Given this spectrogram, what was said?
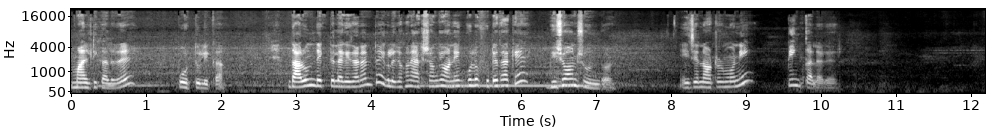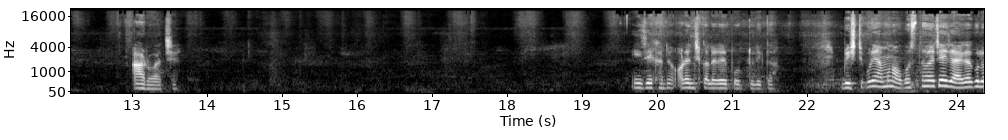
মাল্টি কালারের পর্তুলিকা। দারুণ দেখতে লাগে, জানেন তো? এগুলো যখন একসঙ্গে অনেকগুলো ফুটে থাকে, ভীষণ সুন্দর। এই যে নটরমণি পিঙ্ক কালারের আরও আছে। এই যে এখানে অরেঞ্জ কালারের পর্তুলিকা। বৃষ্টি পড়ে এমন অবস্থা হয়েছে, এই জায়গাগুলো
